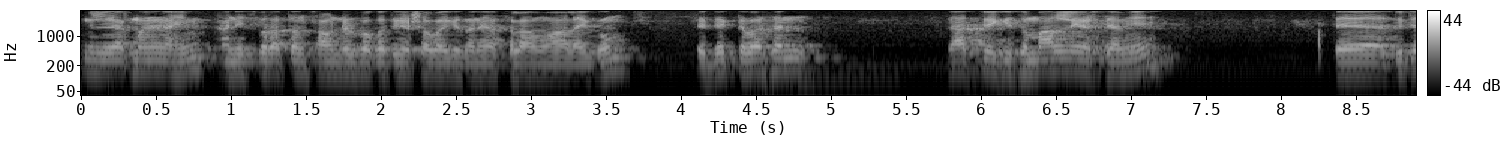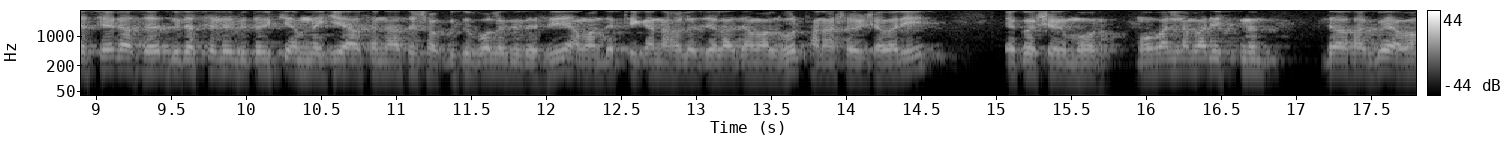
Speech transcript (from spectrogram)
রহমান রাহিম। আনিস পুরাতন সাউন্ডের পক্ষ থেকে সবাইকে জানাই আসসালামু আলাইকুম। তো দেখতে পাচ্ছেন রাত্রে কিছু মাল নিয়ে আসছি আমি। তো দুইটা সেট আছে, দুইটা সেটের ভিতরে কি এমনি কি আছে না আছে সব কিছু বলে দিতেছি। আমাদের ঠিকানা হলো জেলা জামালপুর, থানা সরিষাবাড়ি, একুশের মোড়। মোবাইল নাম্বার স্ক্রিনে দেওয়া থাকবে এবং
